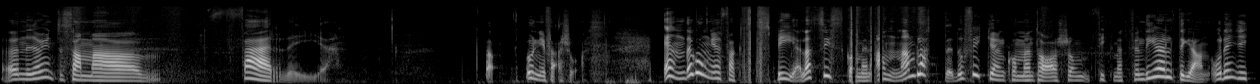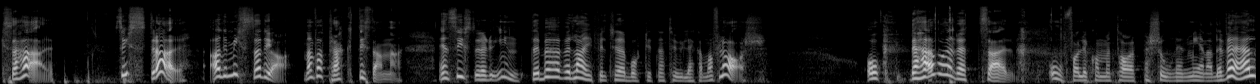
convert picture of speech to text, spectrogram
Eh, ni har ju inte samma färg. Ja, ungefär så enda gången jag faktiskt spelat syskon med en annan blatte, då fick jag en kommentar som fick mig att fundera lite grann. Och den gick så här. Systrar? Ja, det missade jag. Men vad praktiskt, Anna. En syster där du inte behöver livefiltrera bort ditt naturliga kamouflage. Och det här var en rätt så här, ofarlig kommentar personen menade väl.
